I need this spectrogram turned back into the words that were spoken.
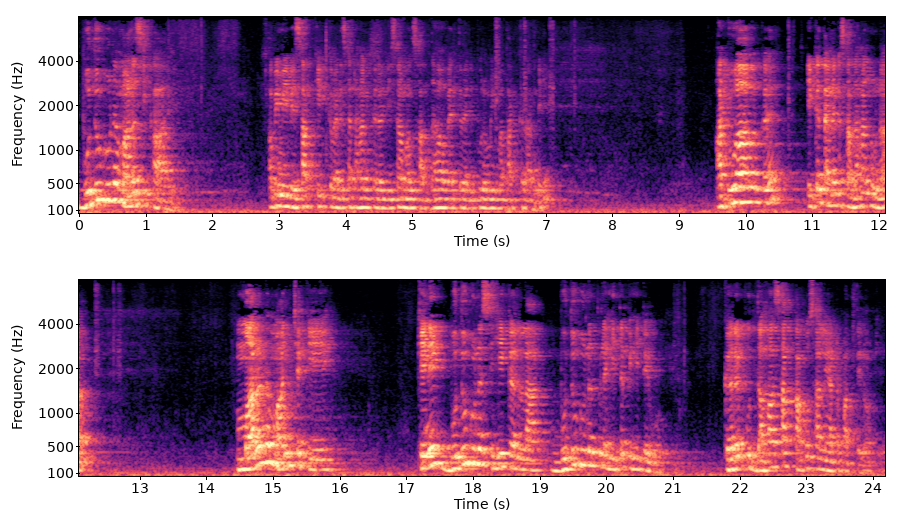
බුදුගුණ මනසිකාරය. අපි මේ වෙසක් එක්ක වැඩ සටහන් කර නිසාමන් සද්ධාව පැත්ත වැඩිපුරම මතක් කරන්නේ. අටුවාවක එක තැනක සඳහන් වුණා මරණ මංචකයේ කෙනෙක් බුදුගුණ සිහි කරලා බුදුගුණ තුළ හිත පිහිටෙවූ කරපු දහසක් අකුසල් යට පත්වෙනවා කිය.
